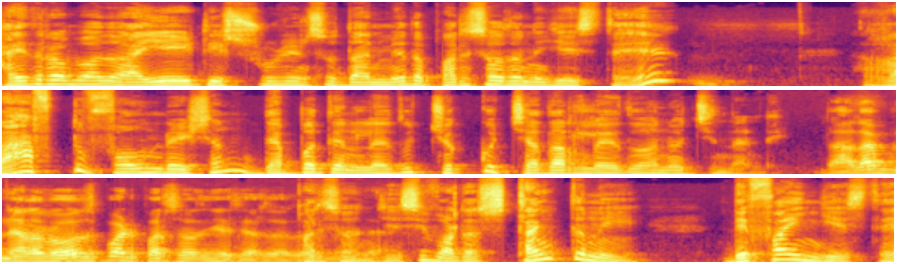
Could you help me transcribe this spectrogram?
హైదరాబాద్ ఐఐటి స్టూడెంట్స్ దాని మీద పరిశోధన చేస్తే రాఫ్ట్ ఫౌండేషన్ దెబ్బతినలేదు చెక్కు చెదరలేదు అని వచ్చిందండి. దాదాపు నెల రోజుల పాటు పరిశోధన చేశారు పరిశోధన చేసి వాటి స్ట్రెంగ్త్ని డిఫైన్ చేస్తే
